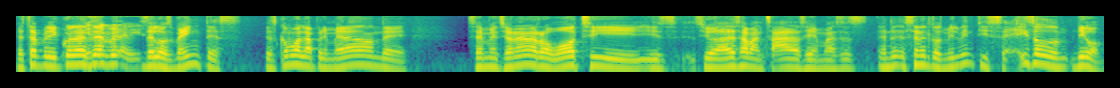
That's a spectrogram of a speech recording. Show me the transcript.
Esta película es de, no de los 20 Es como la primera donde se mencionan a robots y, ciudades avanzadas y demás. Es en, es en el 2026 o, digo,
